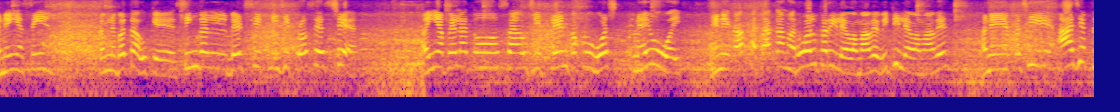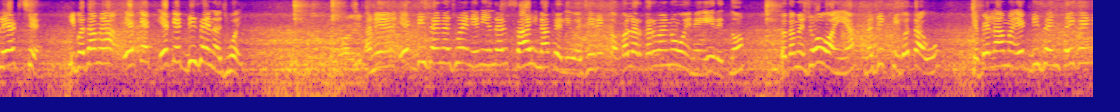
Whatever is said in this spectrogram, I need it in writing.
અને અહીંયા સિંહ, તમને બતાવું કે સિંગલ બેડશીટની જે પ્રોસેસ છે, અહીંયા પહેલાં તો સાવ જે પ્લેન કપડું વોશ આવ્યું હોય, એને એક આખા તાકામાં રોલ કરી લેવામાં આવે, વીટી લેવામાં આવે. અને પછી આ જે પ્લેટ છે એ બધામાં એક એક એક એક ડિઝાઇન જ હોય. અને એક ડિઝાઇન જ હોય ને એની અંદર સાહી નાખેલી હોય, જે રીતનો કલર કરવાનો હોય ને એ રીતનો. તો તમે જોવો અહીંયા, નજીકથી બતાવું કે પહેલાં આમાં એક ડિઝાઇન થઈ ગઈ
